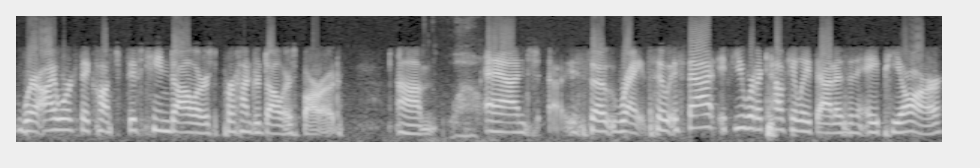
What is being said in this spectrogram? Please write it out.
where I work, they cost fifteen dollars per hundred dollars borrowed. Um, wow. And uh, so, right. So if that, if you were to calculate that as an APR,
